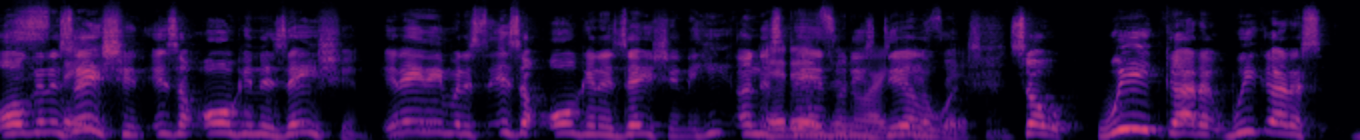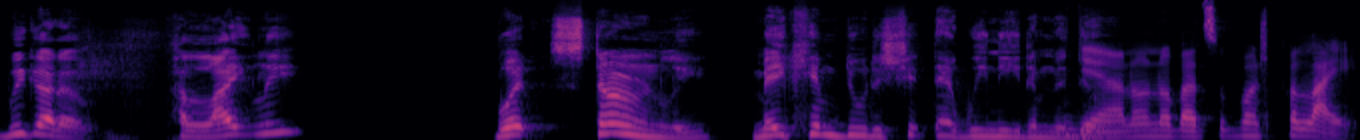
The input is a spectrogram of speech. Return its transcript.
organization. is an organization. It ain't even. It's an organization. He understands what he's dealing with. So we gotta, we gotta, we gotta politely, but sternly make him do the shit that we need him to do. yeah, I don't know about too much polite,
